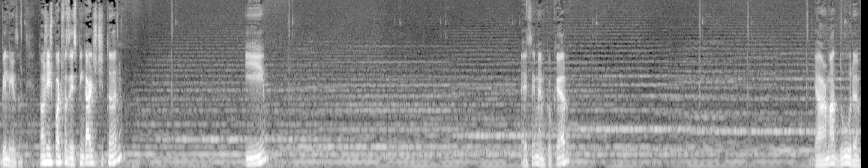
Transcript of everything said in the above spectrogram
Beleza. Então a gente pode fazer espingarda de titânio. E... É isso aí mesmo que eu quero. E a armadura.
